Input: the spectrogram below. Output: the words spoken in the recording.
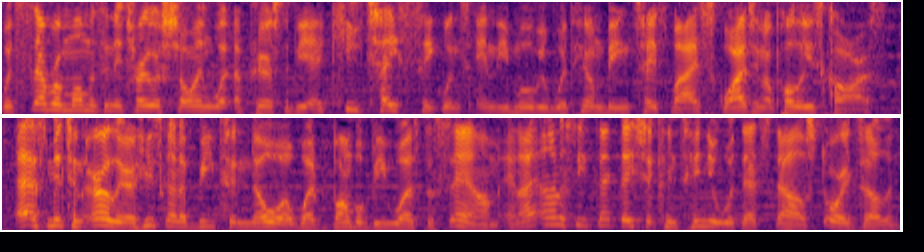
with several moments in the trailer showing what appears to be a key chase sequence in the movie with him being chased by a squadron of police cars. As mentioned earlier, he's going to be to Noah what Bumblebee was to Sam, and I honestly think they should continue with that style of storytelling.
